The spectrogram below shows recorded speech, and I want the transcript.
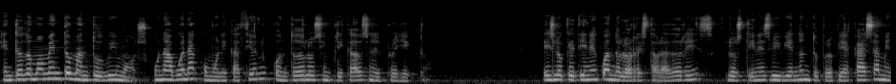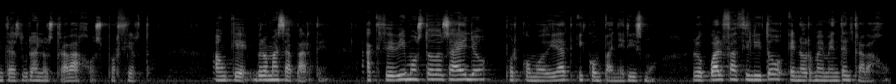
En todo momento mantuvimos una buena comunicación con todos los implicados en el proyecto. Es lo que tiene cuando los restauradores los tienes viviendo en tu propia casa mientras duran los trabajos, por cierto. Aunque, bromas aparte, Accedimos todos a ello por comodidad y compañerismo, lo cual facilitó enormemente el trabajo.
